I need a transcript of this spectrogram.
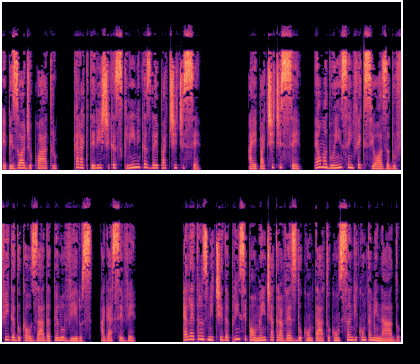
Episódio 4 Características clínicas da hepatite C. A hepatite C é uma doença infecciosa do fígado causada pelo vírus, HCV. Ela é transmitida principalmente através do contato com sangue contaminado,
